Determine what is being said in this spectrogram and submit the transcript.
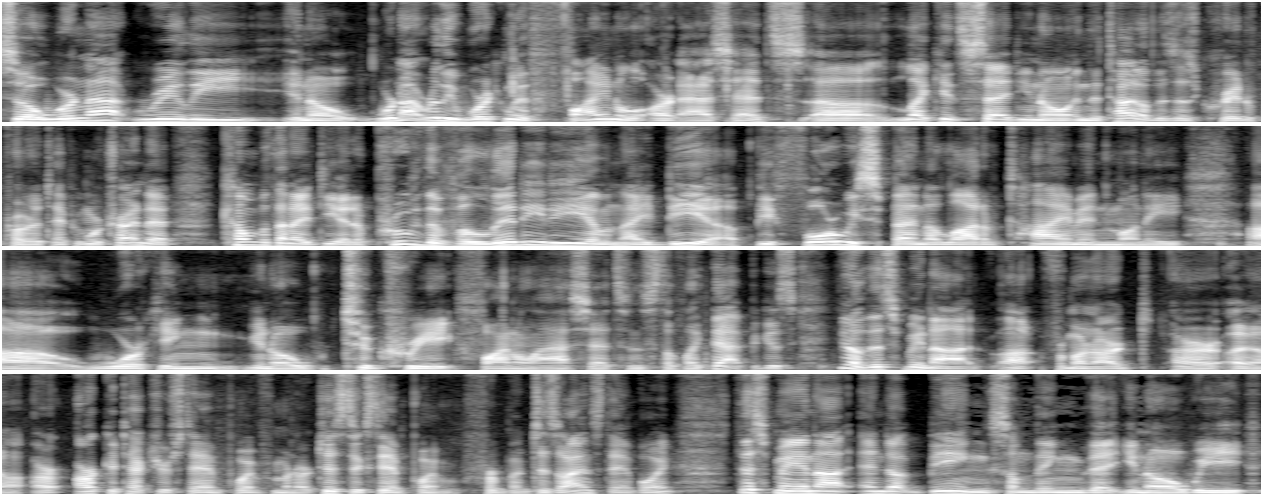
So we're not really, you know, we're not really working with final art assets. Uh, like it said, you know, in the title, this is creative prototyping. We're trying to come up with an idea to prove the validity of an idea before we spend a lot of time and money uh, working, you know, to create final assets and stuff like that. Because you know, this may not, uh, from an art, our, uh, our architecture standpoint, from an artistic standpoint, from a design standpoint, this may not end up being something that you know we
